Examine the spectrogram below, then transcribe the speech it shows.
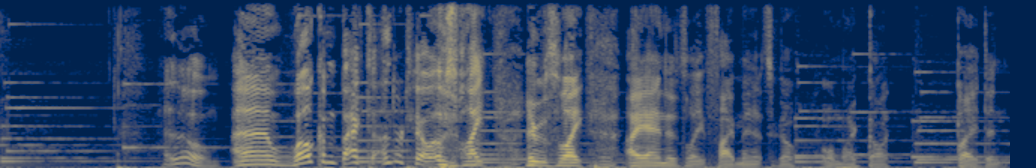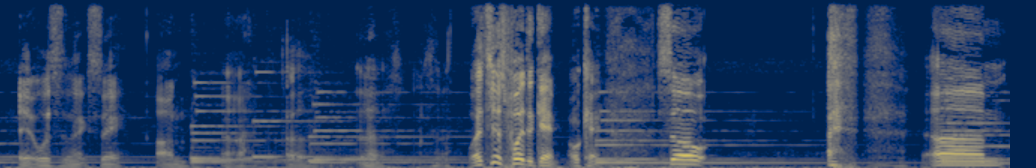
Hello, and welcome back to Undertale. It was like, it was like, I ended like five minutes ago. Oh my god. But I didn't, it was the next day. Um, uh, uh, uh, let's just play the game. Okay. So, um,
